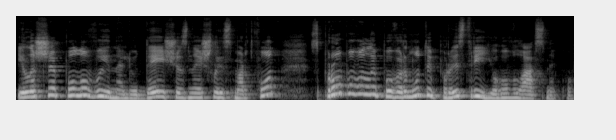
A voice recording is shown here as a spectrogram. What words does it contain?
І лише половина людей, що знайшли смартфон, спробували повернути пристрій його власнику.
